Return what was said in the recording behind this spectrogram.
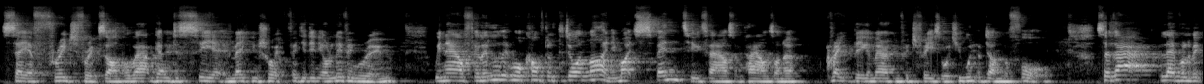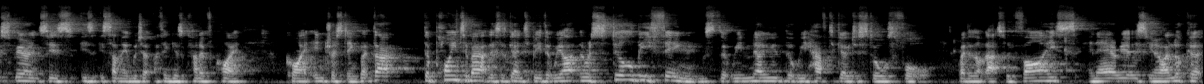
say a fridge, for example, without going to see it and making sure it fitted in your living room. We now feel a little bit more confident to do online. You might spend two thousand pounds on a great big American fridge freezer, which you wouldn't have done before. So that level of experience is, is, is something which I think is kind of quite quite interesting. But that the point about this is going to be that we are there will still be things that we know that we have to go to stores for, whether or not that's advice in areas. You know, I look at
